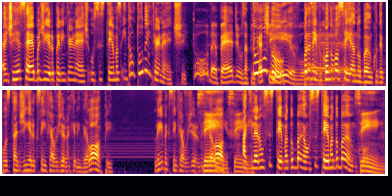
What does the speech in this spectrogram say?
A gente recebe o dinheiro pela internet. Os sistemas. Então, tudo é internet. Tudo, é, pede os aplicativos. Por exemplo, é. quando você ia no banco depositar dinheiro que você enfiava o dinheiro naquele envelope. Lembra que você enfiava o dinheiro no Sim, envelope? sim. Aquilo era um sistema do, é um sistema do banco. Sim.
